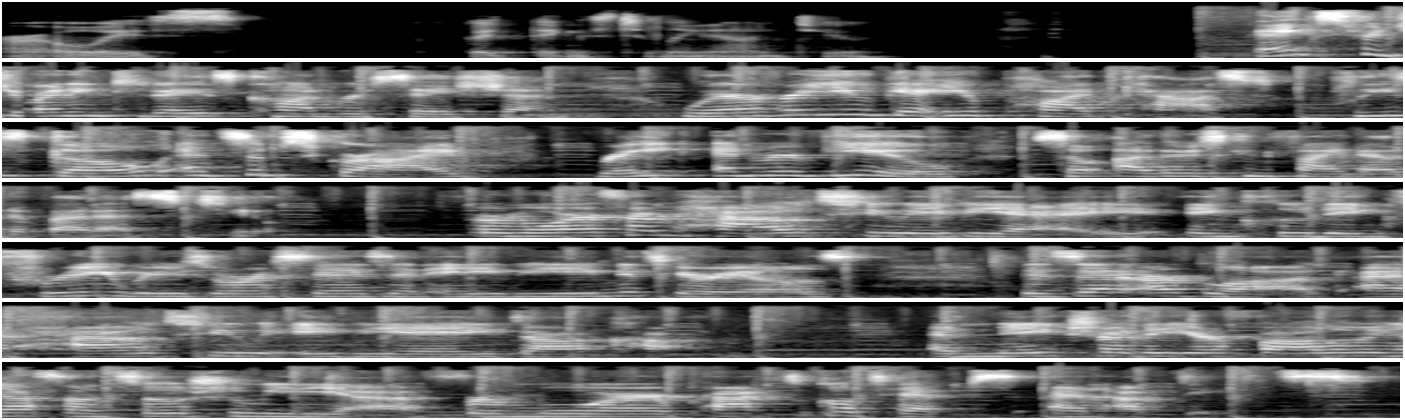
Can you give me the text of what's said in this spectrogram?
are always good things to lean on to. Thanks for joining today's conversation. Wherever you get your podcast, please go and subscribe, rate, and review so others can find out about us too. For more from How to ABA, including free resources and ABA materials, visit our blog at howtoaba.com and make sure that you're following us on social media for more practical tips and updates.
